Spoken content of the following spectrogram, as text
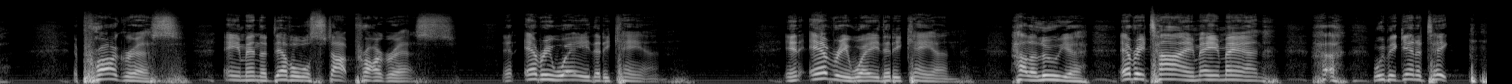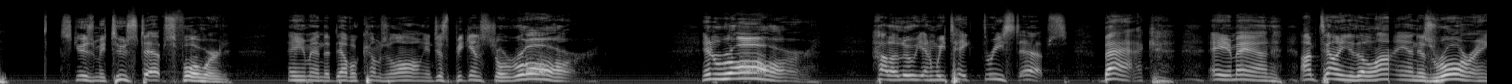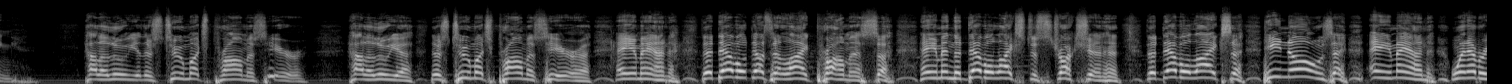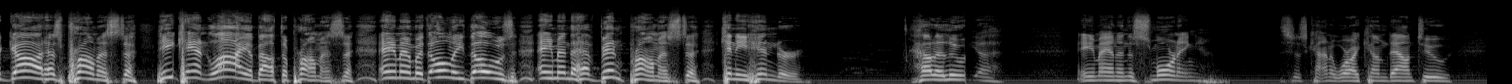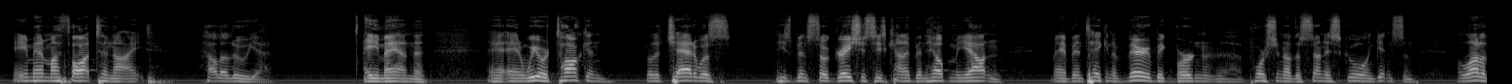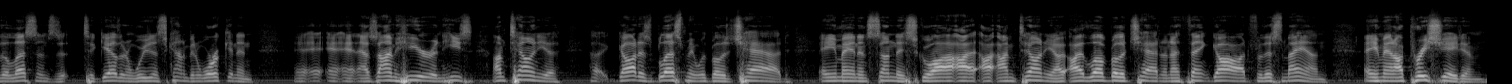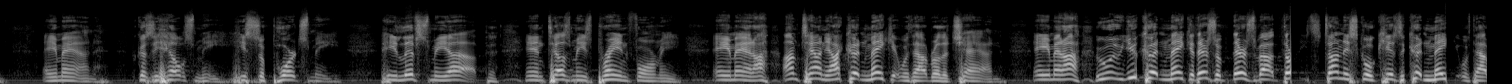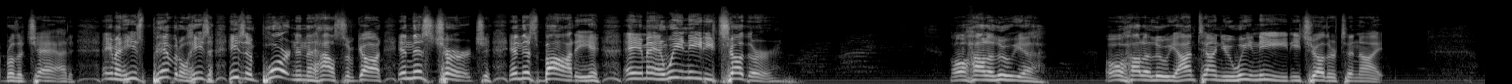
Progress, amen. The devil will stop progress in every way that he can. In every way that he can. Hallelujah. Every time, amen, we begin to take, excuse me, two steps forward, amen, the devil comes along and just begins to roar and roar Hallelujah. And we take three steps back. Amen. I'm telling you, the lion is roaring. Hallelujah. There's too much promise here. Hallelujah. There's too much promise here. Amen. The devil doesn't like promise. Amen. The devil likes destruction. The devil likes, he knows, amen, whenever God has promised, he can't lie about the promise. Amen. But only those, amen, that have been promised can he hinder. Hallelujah. Amen. And this morning, this is kind of where I come down to, amen, my thought tonight. Hallelujah. Amen. And, and we were talking, Brother Chad was, he's been so gracious. He's kind of been helping me out and, man, been taking a very big burden, uh, portion of the Sunday school and getting some, a lot of the lessons together. And we've just kind of been working and, and, and as I'm here and he's, I'm telling you, uh, God has blessed me with Brother Chad, amen, in Sunday school. I, I, I'm telling you, I, I love Brother Chad and I thank God for this man, amen. I appreciate him, amen, because he helps me, he supports me, he lifts me up and tells me he's praying for me, amen. I, I'm telling you, I couldn't make it without Brother Chad. Amen. I, you couldn't make it. There's, a, there's about 30 Sunday school kids that couldn't make it without Brother Chad. Amen. He's pivotal. He's, he's important in the house of God, in this church, in this body. Amen. We need each other. Oh, hallelujah. Oh, hallelujah. I'm telling you, we need each other tonight.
